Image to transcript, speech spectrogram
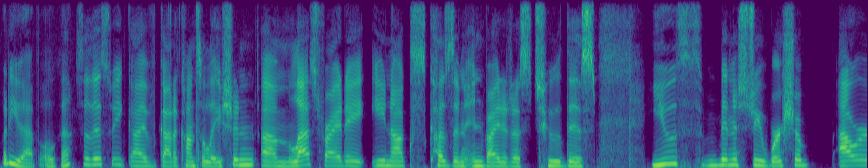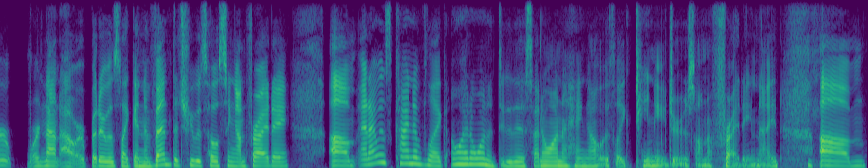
What do you have, Olga? So this week I've got a consolation. Um, last Friday, Enoch's cousin invited us to this youth ministry worship hour or not hour, but it was like an event that she was hosting on Friday. Um, and I was kind of like, oh, I don't want to do this. I don't want to hang out with like teenagers on a Friday night. Um,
